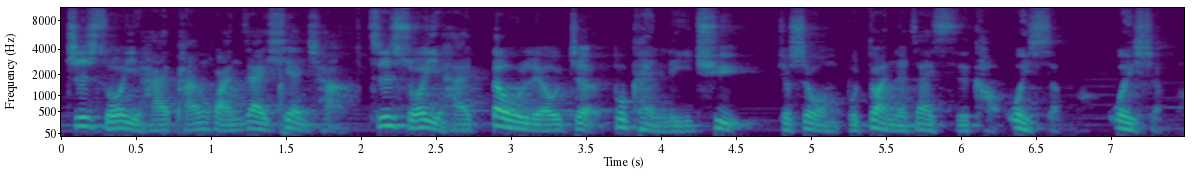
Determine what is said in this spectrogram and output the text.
之所以还盘桓在现场，之所以还逗留着不肯离去，就是我们不断的在思考为什么？为什么？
